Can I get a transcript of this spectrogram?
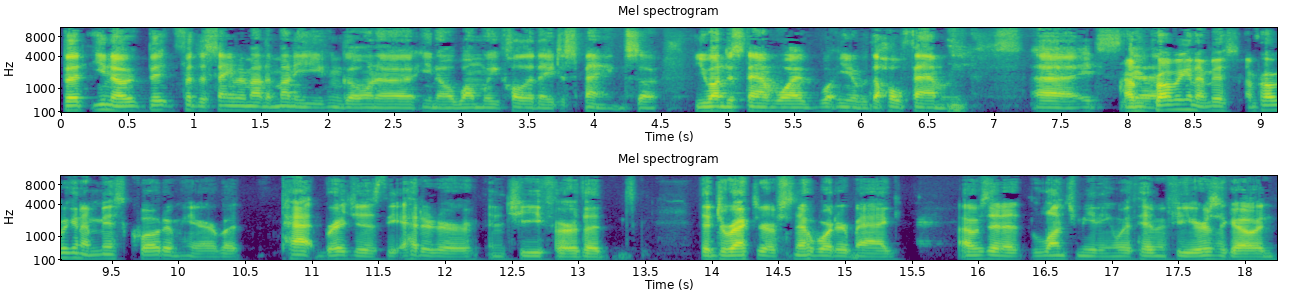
but you know, but for the same amount of money, you can go on a you know one week holiday to Spain. So you understand why what you know with the whole family. Uh, it's I'm uh, probably gonna miss. I'm probably gonna misquote him here, but Pat Bridges, the editor in chief or the the director of Snowboarder Mag, I was at a lunch meeting with him a few years ago, and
